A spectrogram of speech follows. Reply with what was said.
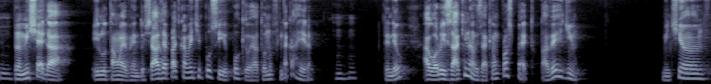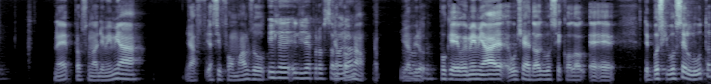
Hum. Pra mim chegar e lutar um evento do Charles é praticamente impossível, porque eu já tô no fim da carreira. Uhum. Entendeu? Agora o Isaac não, o Isaac é um prospecto, tá verdinho. 20 anos, né? Profissional de MMA. Já, já se formalizou. Ele, é- ele já é Já, profissional pro- já? não, já, já Não, virou. não. Porque o MMA, é- o Sherdog, você coloca. é- é, depois que você luta,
